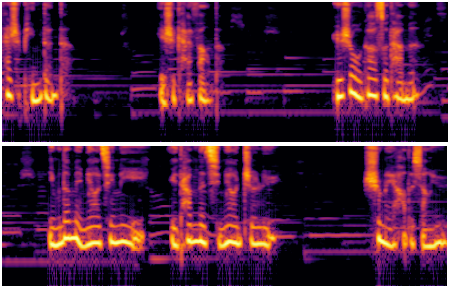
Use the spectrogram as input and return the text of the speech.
它是平等的，也是开放的。于是我告诉他们：你们的美妙经历与他们的奇妙之旅，是美好的相遇。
